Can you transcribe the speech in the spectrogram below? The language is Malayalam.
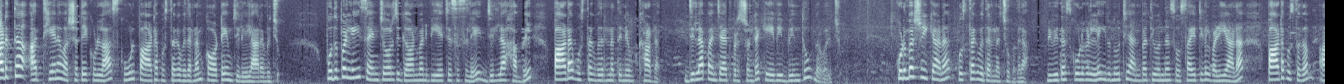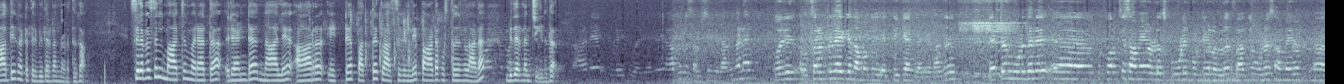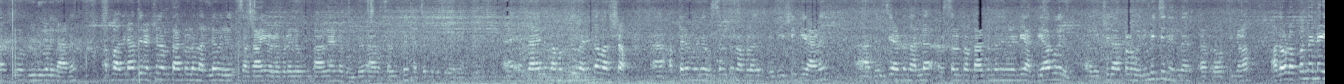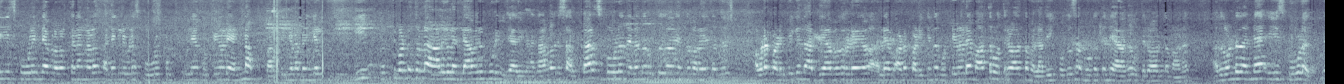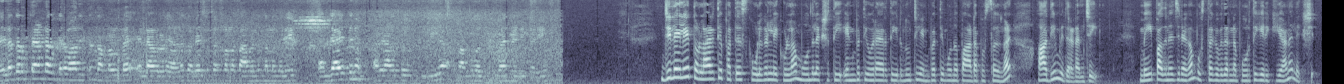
അടുത്ത അധ്യയന വർഷത്തേക്കുള്ള സ്കൂൾ പാഠപുസ്തക വിതരണം കോട്ടയം ജില്ലയിൽ ആരംഭിച്ചു. Puthuppally saint George government V H S എസിലെ ജില്ലാ ഹബിൽ പാഠപുസ്തക വിതരണത്തിന്റെ ഉദ്ഘാടനം ജില്ലാ panchayat president K V Bindu നിർവഹിച്ചു. കുടുംബശ്രീക്കാണ് പുസ്തക വിതരണ ചുമതല. വിവിധ സ്കൂളുകളിലെ ഇരുന്നൂറ്റി അൻപത്തിയൊന്ന് സൊസൈറ്റികൾ വഴിയാണ് പാഠപുസ്തകം ആദ്യഘട്ടത്തിൽ വിതരണം നടത്തുക. സിലബസിൽ മാറ്റം വരാത്ത രണ്ട് നാല് ആറ് എട്ട് പത്ത് ക്ലാസ്സുകളിലെ പാഠപുസ്തകങ്ങളാണ് വിതരണം ചെയ്യുന്നത്. അങ്ങനെ ഒരു റിസൾട്ടിലേക്ക് നമുക്ക് എത്തിക്കാൻ കഴിയണം. അത് ഏറ്റവും കൂടുതൽ കുറച്ച് സമയമുള്ള സ്കൂളിൽ കുട്ടികളുള്ളൂ ബാക്കി മുഴുവൻ സമയവും വീടുകളിലാണ്. അപ്പോൾ അതിനകത്ത് രക്ഷകർത്താക്കളുടെ നല്ല ഒരു സഹായം ഇടപെടലും ഉണ്ടാകേണ്ടതുണ്ട്. ആ റിസൾട്ട് മെച്ചപ്പെടുത്തി വരും എന്തായാലും നമുക്ക് വരുന്ന വർഷം ആ, അത്തരം ഒരു റിസൾട്ട് നമ്മൾ പ്രതീക്ഷിക്കുകയാണ്. തീർച്ചയായിട്ടും നല്ല റിസൾട്ട് ഉണ്ടാക്കുന്നതിന് വേണ്ടി അധ്യാപകരും രക്ഷിതാക്കളും ഒരുമിച്ച് നിന്ന് പ്രവർത്തിക്കണം. അതോടൊപ്പം തന്നെ ഈ സ്കൂളിന്റെ പ്രവർത്തനങ്ങൾ അല്ലെങ്കിൽ ഇവിടെ സ്കൂളിലെ കുട്ടികളുടെ എണ്ണം വർദ്ധിക്കണമെങ്കിൽ ഈ ചുറ്റുവട്ടത്തുള്ള ആളുകൾ എല്ലാവരും കൂടി വിചാരിക്കണം. കാരണം ഒരു സർക്കാർ സ്കൂൾ നിലനിർത്തുക എന്ന് പറയുന്നത് അവിടെ പഠിപ്പിക്കുന്ന അധ്യാപകരുടെയോ അല്ലെ അവിടെ പഠിക്കുന്ന കുട്ടികളുടെ മാത്രം ഉത്തരവാദിത്തമല്ല അത് ഈ പൊതുസമൂഹത്തിന്റെ ആകെ ഉത്തരവാദിത്തമാണ്. അതുകൊണ്ട് തന്നെ ഈ സ്കൂൾ നിലനിർത്തേണ്ട ഉത്തരവാദിത്തം നമ്മളുടെ എല്ലാവരുടെയാണ്. തദ്ദേശ സ്വയംഭരണ സ്ഥാപനം എന്നുള്ള നിലയിൽ പഞ്ചായത്തിനും അതിനകത്ത് വലിയ പങ്ക് വഹിക്കുവാൻ വേണ്ടി കഴിയും. ജില്ലയിലെ തൊള്ളായിരത്തി പത്ത് സ്കൂളുകളിലേക്കുള്ള മൂന്ന് ലക്ഷത്തി എൺപത്തി ഓരായിരത്തി ഇരുന്നൂറ്റി എൺപത്തി മൂന്ന് പാഠപുസ്തകങ്ങൾ ആദ്യം വിതരണം ചെയ്യും. മെയ് പതിനഞ്ചിനകം പുസ്തക വിതരണം പൂർത്തീകരിക്കുകയാണ് ലക്ഷ്യം.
